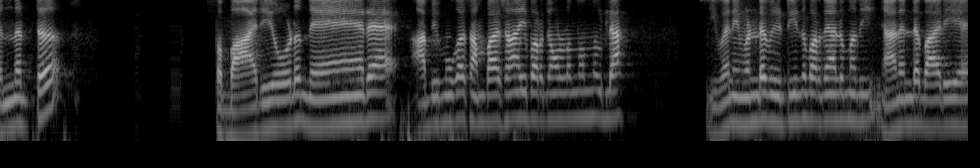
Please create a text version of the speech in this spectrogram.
എന്നിട്ട് ഇപ്പം ഭാര്യയോട് നേരെ അഭിമുഖ സംഭാഷണമായി പറഞ്ഞോളണമെന്നൊന്നുമില്ല ഇവൻ ഇവന്റെ വീട്ടിൽ നിന്ന് പറഞ്ഞാലും മതി. ഞാൻ എന്റെ ഭാര്യയെ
